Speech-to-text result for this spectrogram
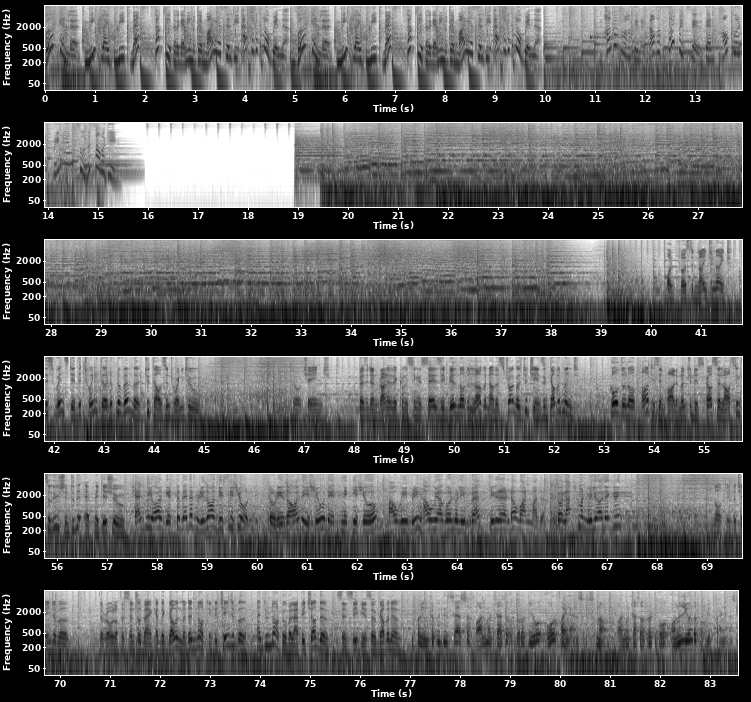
වර්කන්ලන් මීට ලයි් මීට මැක්ස් සක්්‍රිය කර ගැනීමට මයිSLT ඇප් එකට ලොබෙන්න වර්කන්ලන් මීට ලයි් මීට මැක්ස් සක්්‍රිය කර ගැනීමට මයිSLT ඇප් එකට ලොබෙන්න හඳන්වාදෙන නව සෆෙක්සෙල් තැන් කම්ෆර්ට් ප්‍රමියම් සුඳ සමගින්. On first at 9 tonight, this Wednesday, the 23rd of November 2022. No change. President Ranil Wickremesinghe says he will not allow another struggle to change the government. Calls on all parties in parliament to discuss a lasting solution to the ethnic issue. Shall we all get together to resolve this issue only? To resolve the issue, the ethnic issue, how we bring, how we are going to live as children under one mother. So, Lakshman, will you all agree? Not interchangeable. The role of the central bank and the government are not interchangeable and do not overlap each other, says CBSL governor. People interpret this as a parliament has the authority over all finances. No, parliament has authority over only on the public finance.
